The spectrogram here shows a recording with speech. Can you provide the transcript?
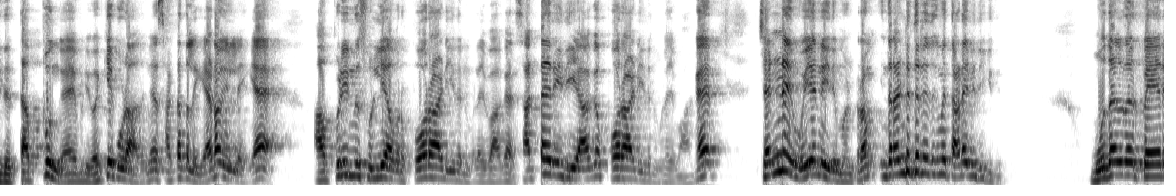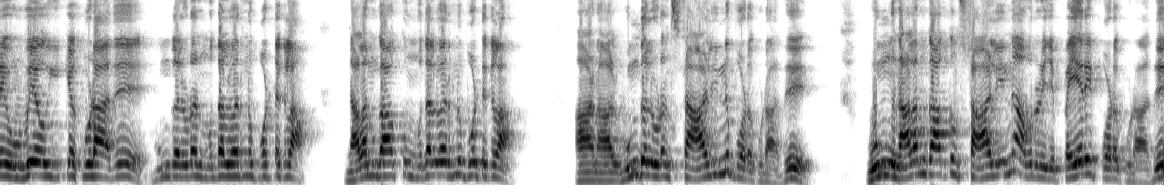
இது தப்புங்க. இப்படி வைக்கக்கூடாதுங்க. சட்டத்துல இடம் இல்லைங்க. அப்படின்னு சொல்லி அவர் போராடியதன் விளைவாக சட்ட ரீதியாக போராடியதன் விளைவாக சென்னை உயர்நீதிமன்றம் இந்த ரெண்டு திட்டத்துக்குமே தடை விதிக்குது. முதல்வர் பெயரை உபயோகிக்க கூடாது உங்களுடன் முதல்வர்னு போட்டுக்கலாம். நலம் காக்கும் முதல்வர்னு போட்டுக்கலாம். ஆனால் உங்களுடன் ஸ்டாலின்னு போடக்கூடாது. உங்க நலம் காக்கும் ஸ்டாலின் அவருடைய பெயரை போடக்கூடாது.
